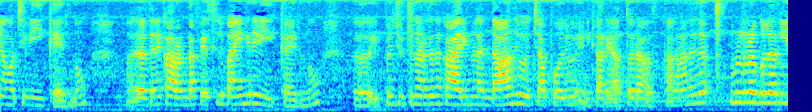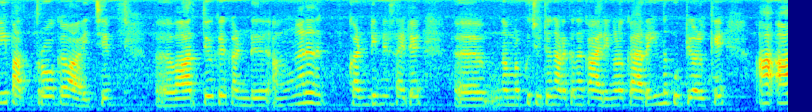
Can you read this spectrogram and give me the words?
ഞാൻ കുറച്ച് വീക്കായിരുന്നു അതുപോലെ തന്നെ കറണ്ട് അഫയേഴ്സിൽ ഭയങ്കര വീക്കായിരുന്നു ഇപ്പം ചുറ്റും നടക്കുന്ന കാര്യങ്ങൾ എന്താണെന്ന് ചോദിച്ചാൽ പോലും എനിക്കറിയാത്തൊരവസ്ഥ. കാരണം നമ്മൾ റെഗുലർലി പത്രമൊക്കെ വായിച്ച് വാർത്തയൊക്കെ കണ്ട് അങ്ങനെ കണ്ടിന്യൂസ് ആയിട്ട് നമ്മൾക്ക് ചുറ്റും നടക്കുന്ന കാര്യങ്ങളൊക്കെ അറിയുന്ന കുട്ടികൾക്ക് ആ ആ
